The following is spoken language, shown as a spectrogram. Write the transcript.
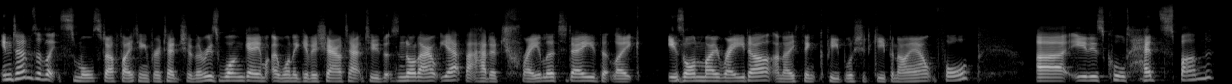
in terms of like small stuff fighting for attention, there is one game I want to give a shout out to that's not out yet, but had a trailer today that like is on my radar, and I think people should keep an eye out for. Uh, it is called Headspun,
